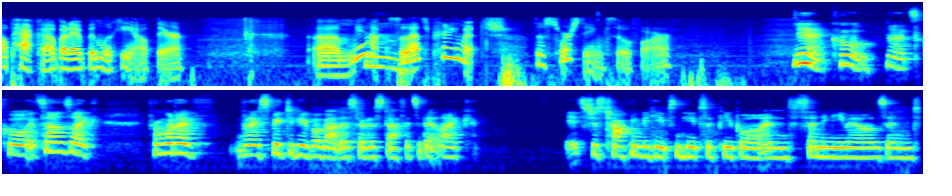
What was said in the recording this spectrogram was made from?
alpaca, but I've been looking out there. Um, yeah, Hmm. so that's pretty much the sourcing so far. Yeah, cool. No, it's cool. It sounds like from what I've when I speak to people about this sort of stuff, it's a bit like it's just talking to heaps and heaps of people and sending emails and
